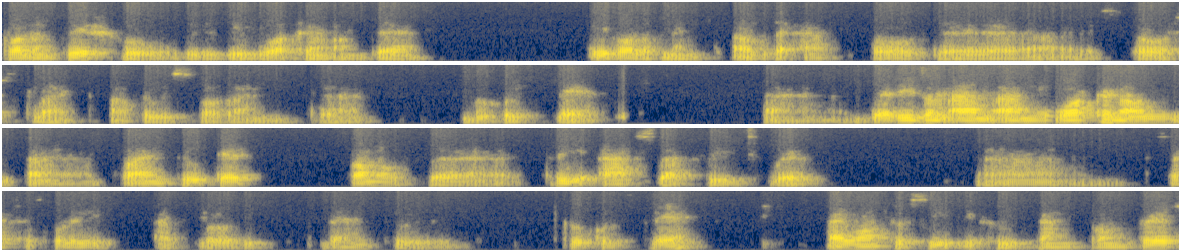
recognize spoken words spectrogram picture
volunteer who will be working on the development of the app for the stores like Apple Store and uh, Google Play. Uh, the reason I'm, I'm working on uh, trying to get some of the three apps that we will um, successfully uploaded them to Google Play. I want to see if we can convert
